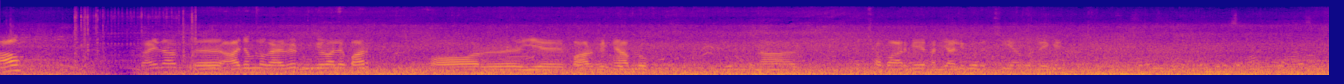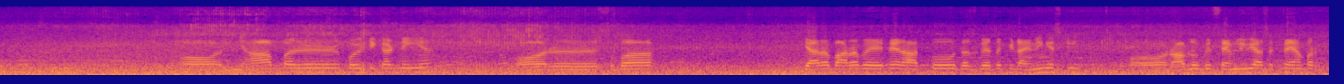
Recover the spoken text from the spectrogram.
आओ। भाई साहब आज हम लोग आए हुए टूके वाले पार्क और ये पार्क देखें आप लोग। इतना अच्छा पार्क है, हरियाली बहुत अच्छी है पर देखें। और यहाँ पर कोई टिकट नहीं है और सुबह 11-12 बजे से रात को 10 बजे तक की टाइमिंग है इसकी और आप लोग विद फैमिली भी आ सकते हैं यहाँ पर।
